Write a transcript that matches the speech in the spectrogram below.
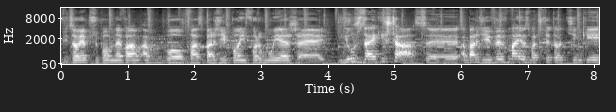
Widzowie, przypomnę wam, albo was bardziej poinformuję, że już za jakiś czas, yy, a bardziej wy w maju zobaczycie te odcinki,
